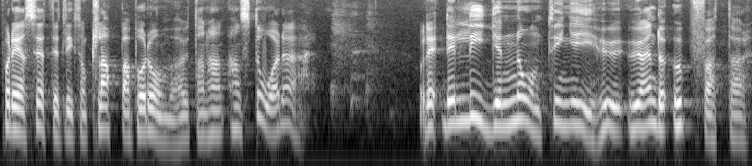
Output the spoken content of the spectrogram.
på det sättet liksom klappar på dem, utan han, han står där. Och det, det ligger någonting i hur, hur jag ändå uppfattar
